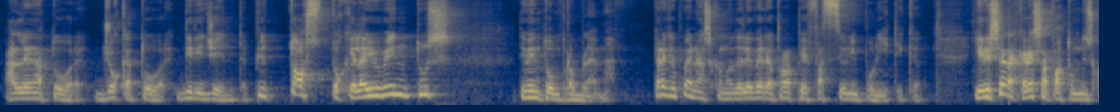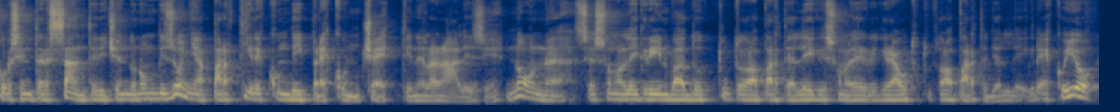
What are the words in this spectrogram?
allenatore, giocatore, dirigente, piuttosto che la Juventus, diventa un problema. Perché poi nascono delle vere e proprie fazioni politiche. Ieri sera Caressa ha fatto un discorso interessante dicendo non bisogna partire con dei preconcetti nell'analisi, non se sono Allegri vado tutto dalla parte di Allegri, sono Allegri out tutto dalla parte di Allegri. Ecco, io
